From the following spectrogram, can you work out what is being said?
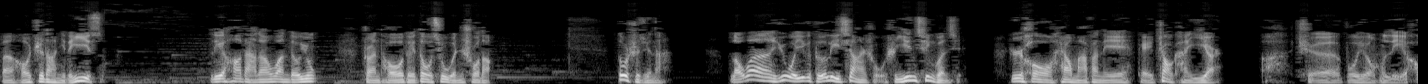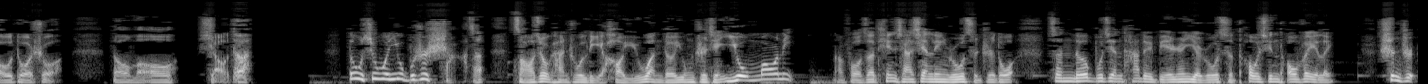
本侯知道你的意思。李浩打断万德庸，转头对窦修文说道：“窦世君呐，老万与我一个得力下属是姻亲关系，日后还要麻烦你给照看一二。”啊，这不用李侯多说，窦某晓得。窦修文又不是傻子，早就看出李浩与万德庸之间有猫腻。那否则天下县令如此之多，怎得不见他对别人也如此掏心掏肺嘞？甚至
